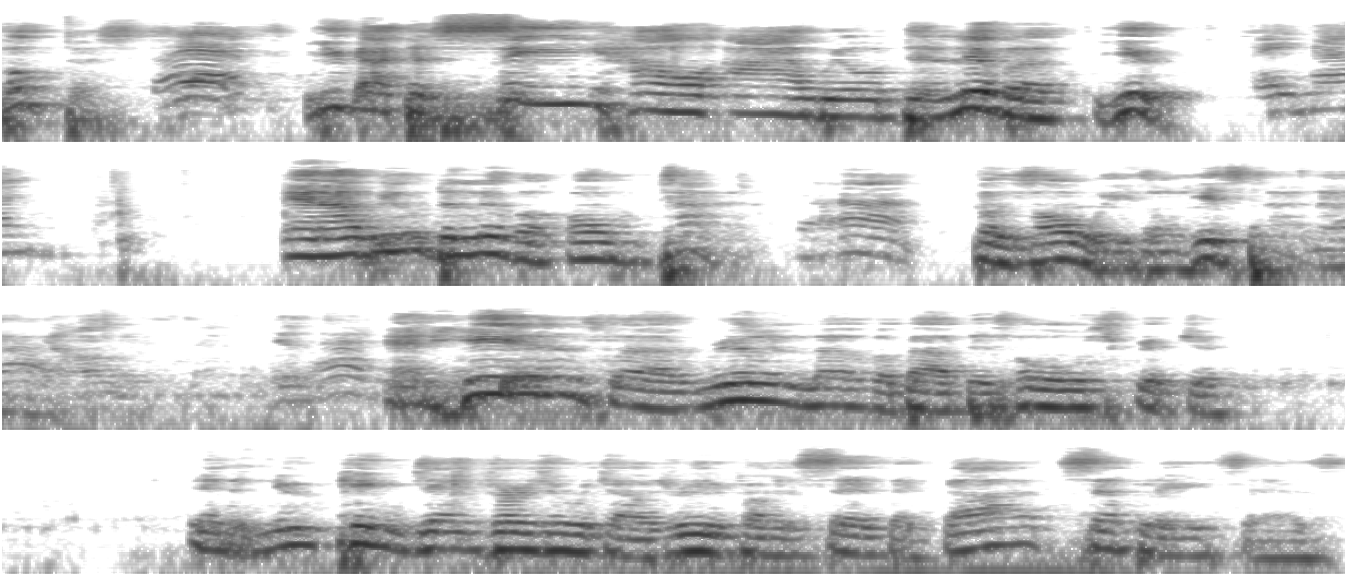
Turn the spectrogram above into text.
focused. It. You got to see how I will deliver you. Amen. And I will deliver on time. Uh-huh. Because it's always on his time. not ours. Amen. And here's what I really love about this whole scripture. In the New King James Version, which I was reading from, it says that God simply says,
